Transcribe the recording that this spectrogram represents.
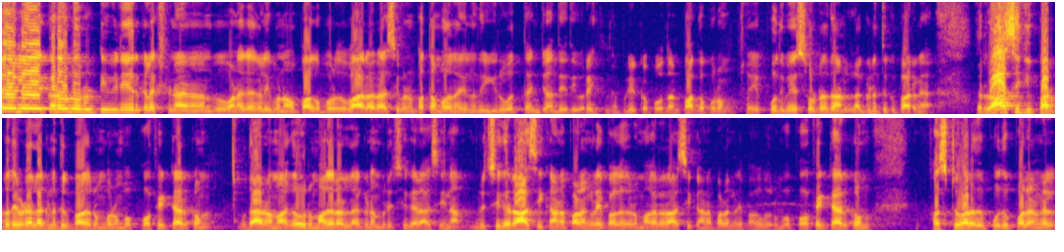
நேர்களே கடவுளூர் டிவி நேருக்கு லட்சுமி அன்பு வணக்கங்கள் இப்போ நம்ம பார்க்க போகிறது வார ராசிபலன் பத்தொன்பதாம் தேதியிலேருந்து இருபத்தஞ்சாம் தேதி வரை எப்படி இருக்க போகுதான் பார்க்க போகிறோம் ஸோ எப்போதுமே சொல்கிறது தான் லக்னத்துக்கு பாருங்கள் ராசிக்கு பார்ப்பதை விட லக்னத்துக்கு பார்க்க ரொம்ப ரொம்ப பர்ஃபெக்டாக இருக்கும். உதாரணமாக ஒரு மகர லக்னம் ரிச்சிக ராசினா ரிச்சிக ராசிக்கான பழங்களை பார்க்கறதோட விட மகர ராசிக்கான பழங்களை பார்க்குறது ரொம்ப பர்ஃபெக்டாக இருக்கும். ஃபஸ்ட்டு வரது பொது பலன்கள்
